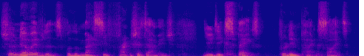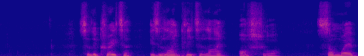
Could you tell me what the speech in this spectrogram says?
show no evidence for the massive fracture damage you'd expect for an impact site. So the crater is likely to lie offshore, somewhere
